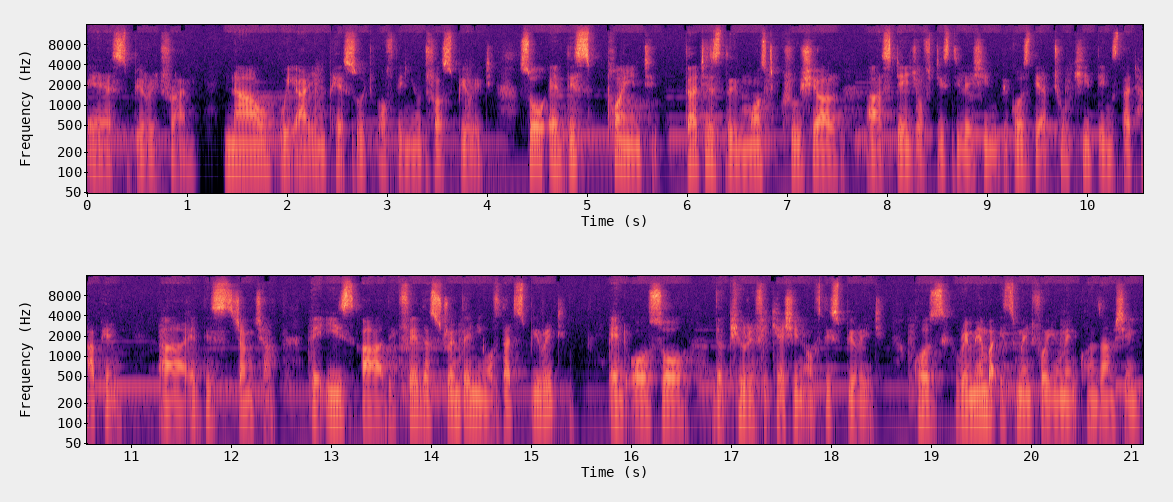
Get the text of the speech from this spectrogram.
a spirit run. Now we are in pursuit of the neutral spirit. So at this point, that is the most crucial uh, stage of distillation because there are two key things that happen uh, at this juncture. There is uh, the further strengthening of that spirit and also the purification of the spirit. Because remember, it's meant for human consumption.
